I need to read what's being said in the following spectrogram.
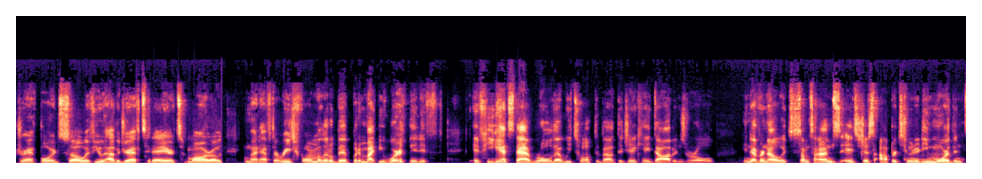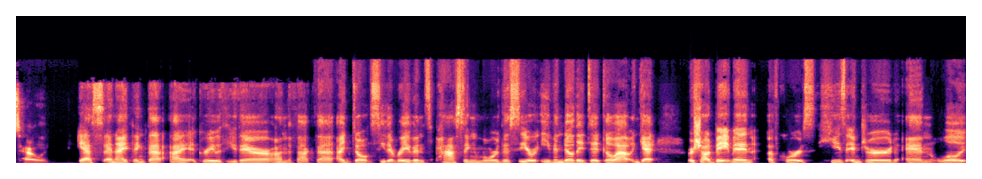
draft boards. So if you have a draft today or tomorrow, you might have to reach for him a little bit, but it might be worth it if if he gets that role that we talked about, the J.K. Dobbins role you never know. It's sometimes it's just opportunity more than talent. Yes, and I think that I agree with you there on the fact that I don't see the Ravens passing more this year, even though they did go out and get Rashod Bateman. Of course, he's injured and will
